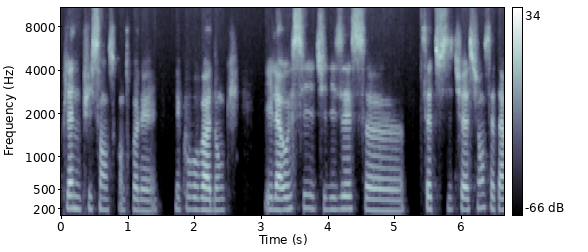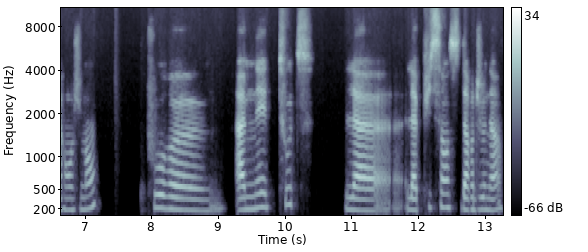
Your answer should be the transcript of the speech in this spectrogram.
pleine puissance contre les, les Kuruvas. Donc, il a aussi utilisé ce, cette situation, cet arrangement pour euh, amener toute la, puissance d'Arjuna,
